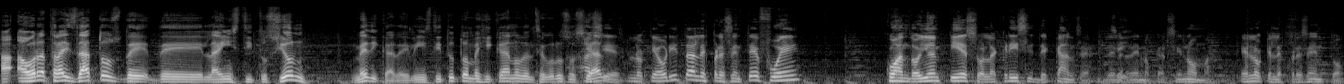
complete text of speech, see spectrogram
Ahora traes datos de, de la institución médica del Instituto Mexicano del Seguro Social. Así es. Lo que ahorita les presenté fue cuando yo empiezo la crisis de cáncer, del sí. adenocarcinoma. Es lo que les presento.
